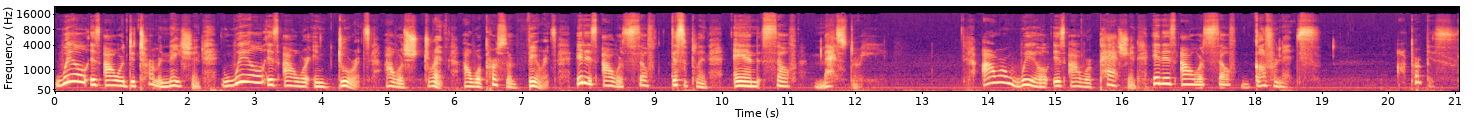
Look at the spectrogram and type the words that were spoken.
Will is our determination. Will is our endurance, our strength, our perseverance. It is our self discipline and self mastery. Our will is our passion, it is our self governance, our purpose,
